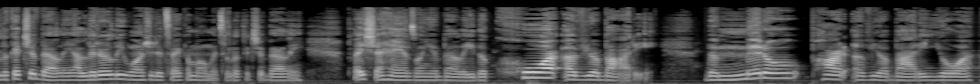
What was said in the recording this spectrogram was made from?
Look at your belly. I literally want you to take a moment to look at your belly. Place your hands on your belly, the core of your body, the middle part of your body, your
